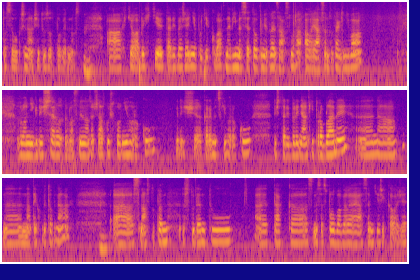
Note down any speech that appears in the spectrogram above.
to sebou přináší tu zodpovědnost. Mm. A chtěla bych ti tady veřejně poděkovat, nevím, jestli je to úplně tvoje zásluha, ale já jsem to tak vnímala. V loni, když se vlastně na začátku školního roku, když akademického roku, když tady byly nějaké problémy eh, na, na, na těch ubytovnách, mm. s nástupem studentů Eh, tak eh, jsme se spolu bavili a já jsem ti říkala, že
